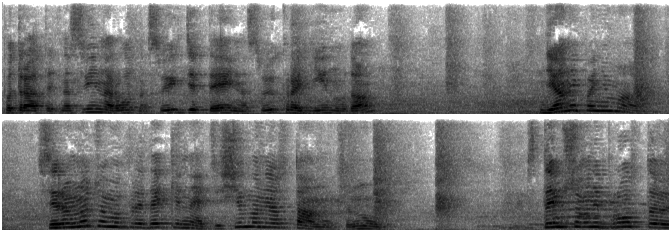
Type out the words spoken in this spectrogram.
потратити? На свій народ, на своїх дітей, на свою країну, да? Я не розумію. Все одно цьому прийде кінець. І з чим вони остануться? Ну, з тим, що вони просто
